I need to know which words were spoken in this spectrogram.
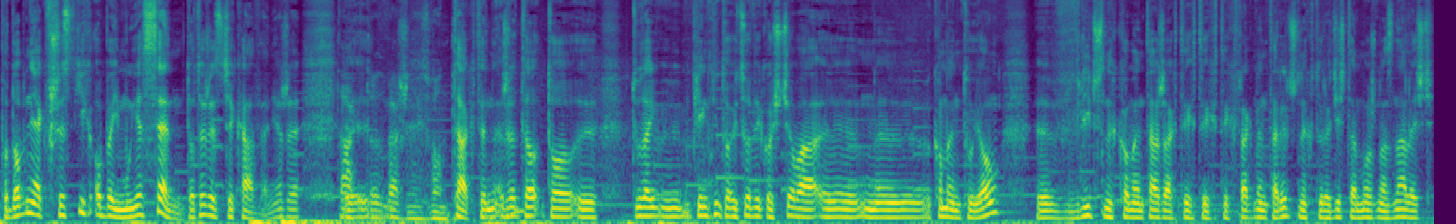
Podobnie jak wszystkich obejmuje sen. To też jest ciekawe, nie? Że, tak, to jest ważny jest wątek. Tak, ten, że to, to y, tutaj y, pięknie to ojcowie Kościoła y, komentują w licznych komentarzach tych, tych, tych fragmentarycznych, które gdzieś tam można znaleźć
